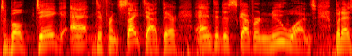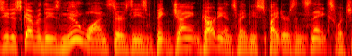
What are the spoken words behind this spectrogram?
to both dig at different sites out there and to discover new ones. But as you discover these new ones, there's these big giant guardians, maybe spiders and snakes, which,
